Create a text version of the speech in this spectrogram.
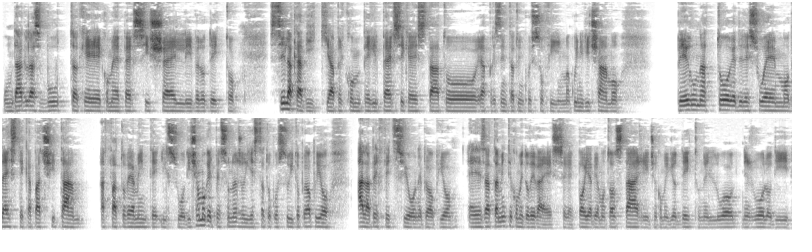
un Douglas Booth che come Percy Shelley, ve l'ho detto, se la cavicchia per, per il Percy che è stato rappresentato in questo film, quindi diciamo per un attore delle sue modeste capacità ha fatto veramente il suo. Diciamo che il personaggio gli è stato costruito proprio alla perfezione, proprio, è esattamente come doveva essere. Poi abbiamo Tom Starridge, come vi ho detto, nel, luo- nel ruolo di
